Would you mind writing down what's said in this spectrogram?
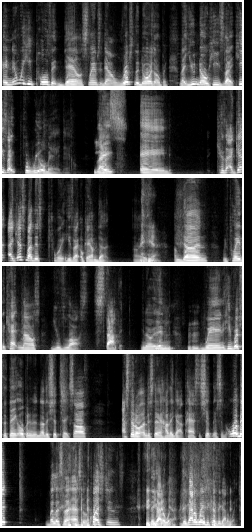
and then when he pulls it down, slams it down, rips the doors open, like you know he's like he's like for real man now. Like- yes. And because I guess I guess by this point he's like, okay, I'm done. All right, Yeah. I'm done. We've played the cat and mouse. You've lost. Stop it. You know, and Mhm. when he rips the thing open and another ship takes off, I still don't understand how they got past the ship that's in orbit. But let's not ask those questions. They got Yeah, away. yeah. They got away because they got away.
